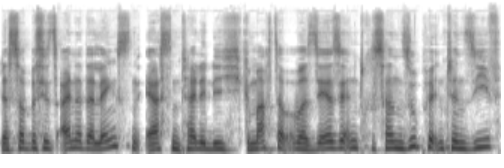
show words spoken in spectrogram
das war bis jetzt einer der längsten ersten Teile, die ich gemacht habe, aber sehr, sehr interessant, super intensiv.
